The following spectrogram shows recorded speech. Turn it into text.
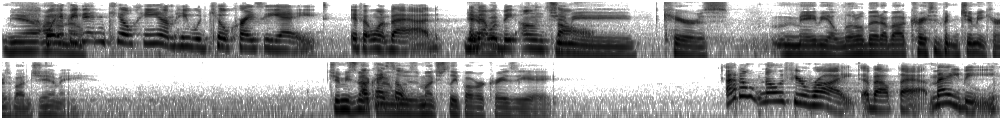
Yeah. I well, if know. he didn't kill him, he would kill Crazy Eight if it went bad, yeah, and that would be own Jimmy cares maybe a little bit about Crazy, but Jimmy cares about Jimmy. Jimmy's not okay, going to so, lose much sleep over Crazy Eight. I don't know if you're right about that. Maybe.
